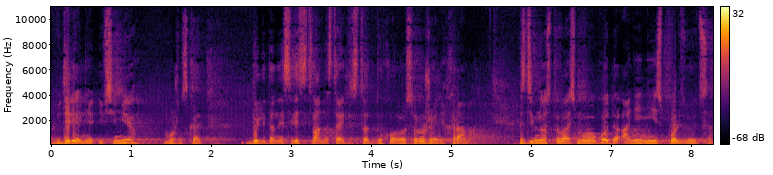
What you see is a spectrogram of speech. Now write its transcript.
в деревне и в семье, можно сказать, были даны средства на строительство духовного сооружения, храма. С 98 года они не используются.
